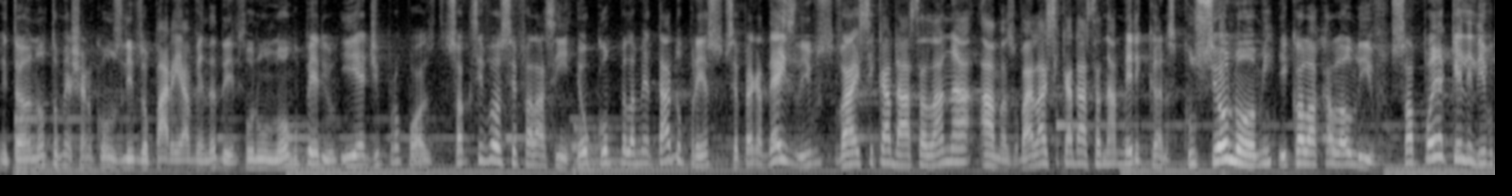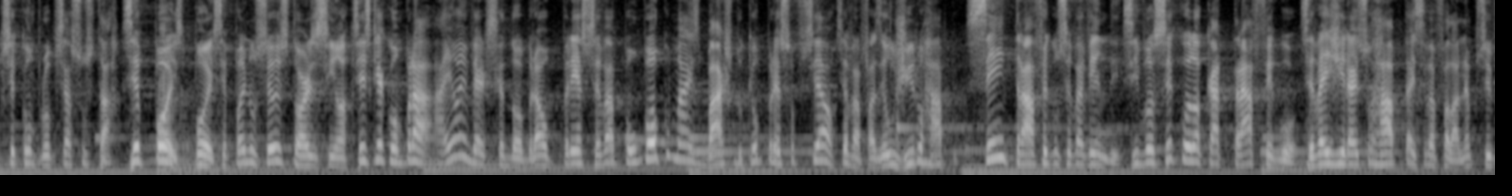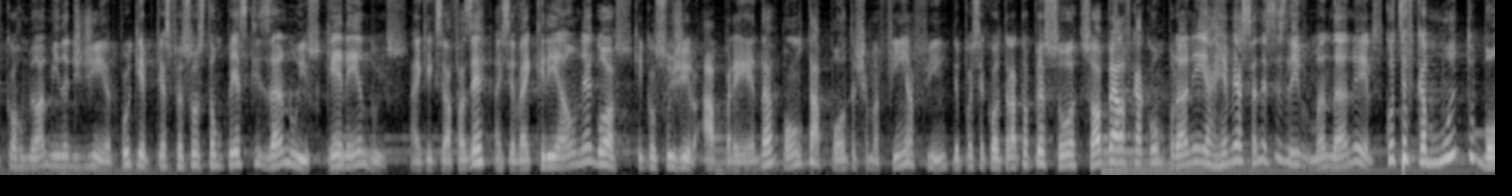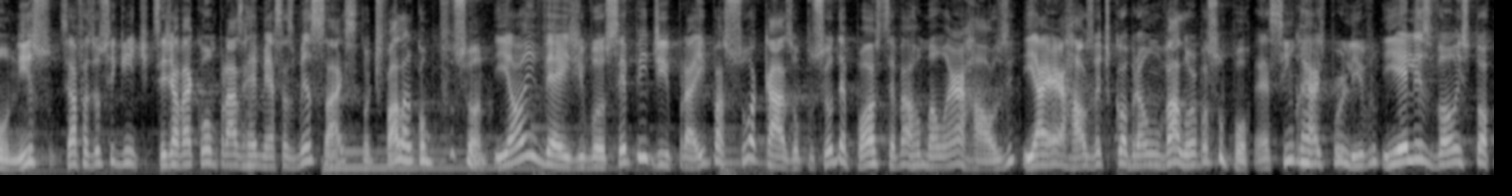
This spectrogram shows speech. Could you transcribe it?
Então eu não estou mexendo com os livros, eu parei a venda deles por um longo período. E é de propósito. Só que se você falar assim, eu compro pela metade do preço, você pega 10 livros, vai se cadastra lá na Amazon, vai lá e se cadastra na Americanas, com o seu nome e coloca lá o livro. Só põe aquele livro que você comprou para se assustar. Você pôs, pôs, você põe no seu stories assim, ó. Vocês querem comprar? Aí ao invés de você dobrar o preço, você vai pôr um pouco mais baixo do que o preço oficial. Você vai fazer o giro rápido. Sem tráfego você vai vender. Se você colocar tráfego, você vai girar isso rápido, aí você vai falar, não é possível eu arrumei uma mina de dinheiro. Por quê? Porque as pessoas estão pesquisando isso, querendo isso. Aí o que, que você vai fazer? Aí você vai criar um negócio. O que, que eu sugiro? Aprenda, ponta a ponta, chama fim a fim. Depois você contrata uma pessoa só para ela ficar comprando e arremessando esses livros, mandando eles. Quando você ficar muito bom nisso, você vai fazer o seguinte: você já vai comprar as remessas mensais. Estou te falando como que funciona. E ao invés de você pedir para ir para sua casa ou para o seu depósito, você vai arrumar um warehouse e a warehouse vai te cobrar um valor, para supor, é cinco reais por livro e eles vão estocar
